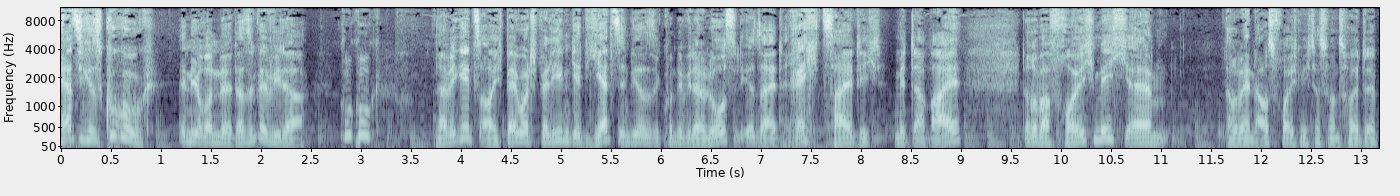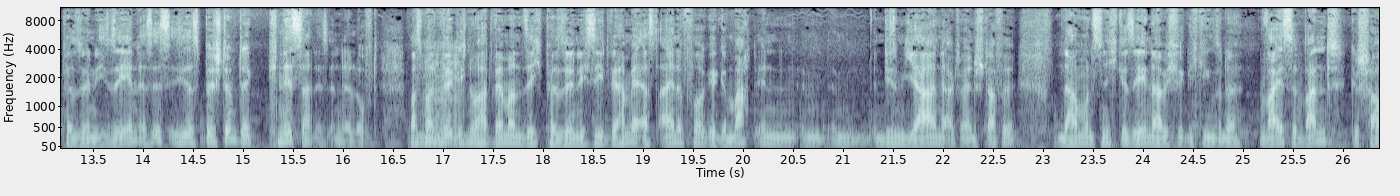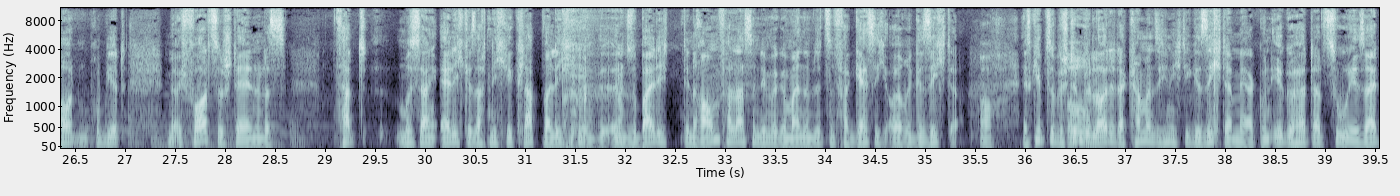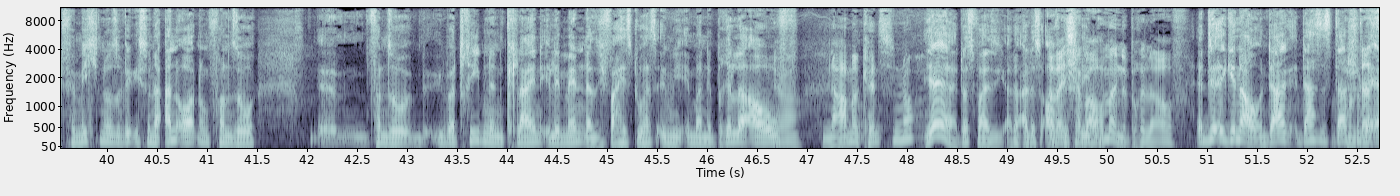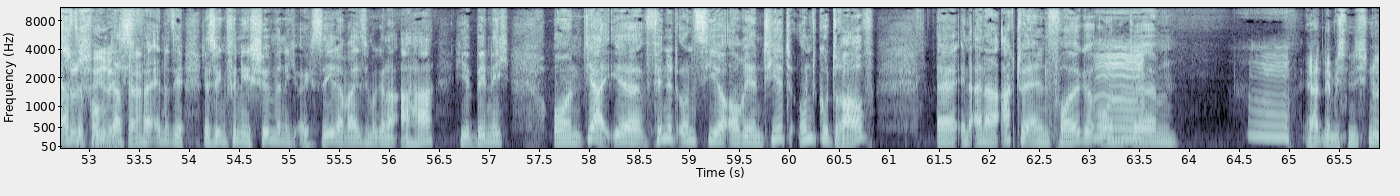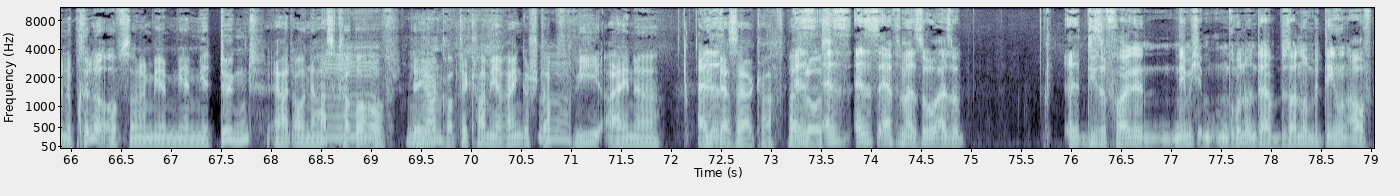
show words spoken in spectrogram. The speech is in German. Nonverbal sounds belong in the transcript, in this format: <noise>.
Herzliches Kuckuck in die Runde. Da sind wir wieder. Kuckuck. Na, wie geht's euch? Baywatch Berlin geht jetzt in dieser Sekunde wieder los und ihr seid rechtzeitig mit dabei. Darüber freue ich mich. Ähm, darüber hinaus freue ich mich, dass wir uns heute persönlich sehen. Es ist dieses bestimmte Knistern ist in der Luft, was man wirklich nur hat, wenn man sich persönlich sieht. Wir haben ja erst eine Folge gemacht in, in, in, in diesem Jahr in der aktuellen Staffel und da haben wir uns nicht gesehen. Da habe ich wirklich gegen so eine weiße Wand geschaut und probiert, mir euch vorzustellen und das es hat, muss ich sagen, ehrlich gesagt nicht geklappt, weil ich, äh, äh, <laughs> sobald ich den Raum verlasse, in dem wir gemeinsam sitzen, vergesse ich eure Gesichter. Ach. Es gibt so bestimmte Oh. Leute, da kann man sich nicht die Gesichter merken und ihr gehört dazu. Ihr seid für mich nur so wirklich so eine Anordnung von so von so übertriebenen kleinen Elementen. Also ich weiß, du hast irgendwie immer eine Brille auf. Ja. Name kennst du noch? Ja, ja, das weiß ich. Also alles Aber ich habe auch immer eine Brille auf. Äh, Genau, und da, das ist da Und schon das der erste schon Punkt, das ja? verändert sich. Deswegen finde ich es schön, wenn ich euch sehe, da weiß ich immer genau, aha, hier bin ich. Und ja, ihr findet uns hier orientiert und gut drauf äh, in einer aktuellen Folge Hm. und ähm, <laughs> Er hat nämlich nicht nur eine Brille auf, sondern mir, mir, mir düngt, er hat auch eine Hasskappe auf, der Jakob. Der kam hier reingestopft wie eine Also, ein Berserker. Was es, los? Es, ist- es ist erstmal so, also äh, diese Folge nehme ich im, im Grunde unter besonderen Bedingungen auf.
